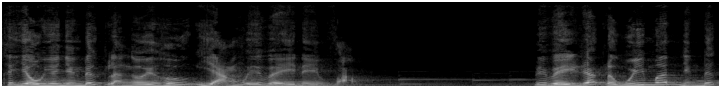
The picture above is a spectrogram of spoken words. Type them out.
Thí dụ như những đức là người hướng dẫn quý vị niệm Phật. Quý vị rất là quý mến những đức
